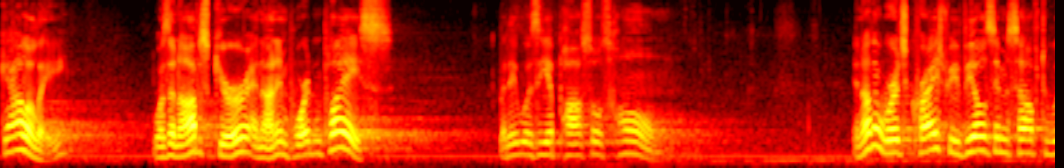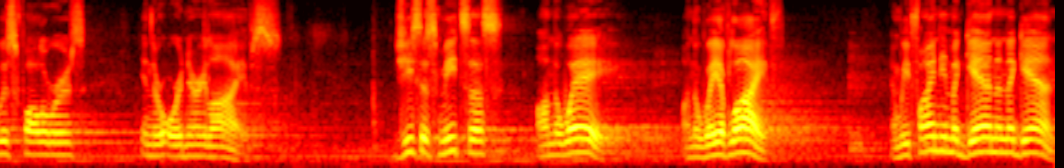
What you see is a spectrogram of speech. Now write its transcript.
Galilee was an obscure and unimportant place, but it was the apostles' home. In other words, Christ reveals himself to his followers in their ordinary lives. Jesus meets us on the way, on the way of life. And we find him again and again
